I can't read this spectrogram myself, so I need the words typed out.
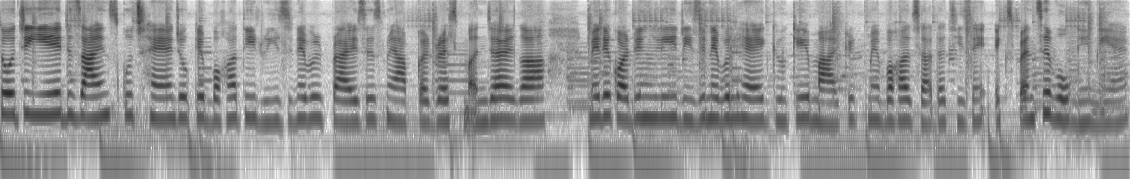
तो जी, ये डिज़ाइंस कुछ हैं जो कि बहुत ही रीज़नेबल प्राइसेस में आपका ड्रेस बन जाएगा। मेरे अकॉर्डिंगली रीज़नेबल है क्योंकि मार्केट में बहुत ज़्यादा चीज़ें एक्सपेंसिव हो गई हैं।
